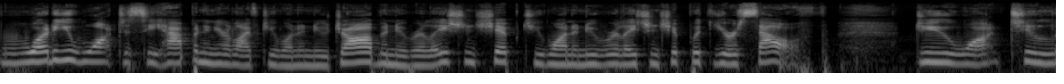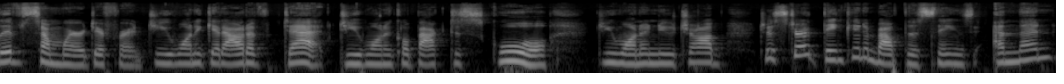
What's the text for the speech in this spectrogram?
What do you want to see happen in your life? Do you want a new job, a new relationship? Do you want a new relationship with yourself? Do you want to live somewhere different? Do you want to get out of debt? Do you want to go back to school? Do you want a new job? Just start thinking about those things and then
